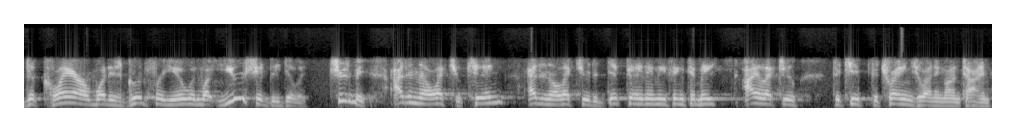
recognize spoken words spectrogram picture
declare what is good for you and what you should be doing. Excuse me, I didn't elect you king. I didn't elect you to dictate anything to me. I elect you to keep the trains running on time.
